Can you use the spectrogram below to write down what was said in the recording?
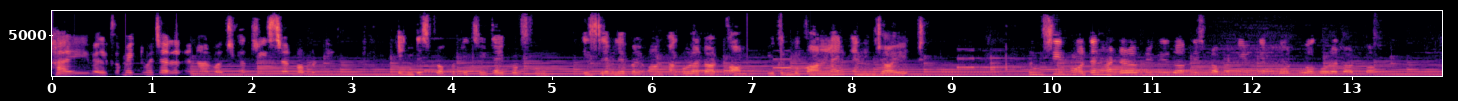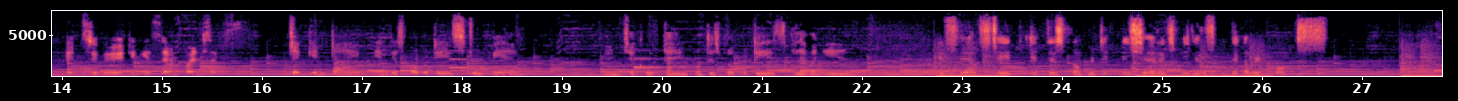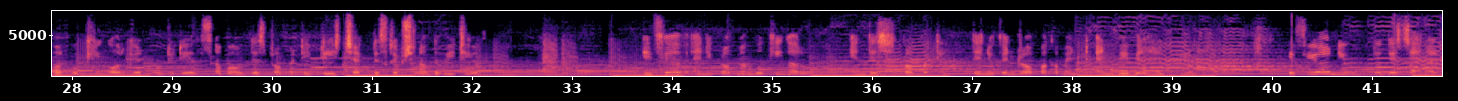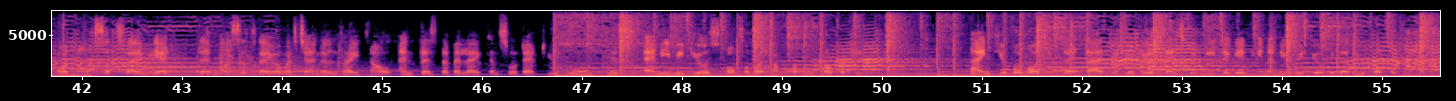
Hi, welcome back to my channel and are watching a 3-star property. In this property, three type of room is available on agoda.com. You can book online and enjoy it. To see more than 100 of reviews of this property, you can go to agoda.com. Its review rating is 7.6. Check-in time in this property is 2 p.m. and check-out time of this property is 11 a.m. If you have stayed in this property, please share experience in the comment box. For booking or get more details about this property, please check description of the video. If you have any problem booking a room in this property, then you can drop a comment and we will help you. If you are new to this channel or not subscribed yet, then must subscribe our channel right now and press the bell icon so that you don't miss any videos of our upcoming property. Thank you for watching the entire video. Dear friends, we'll meet again in a new video with a new property.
